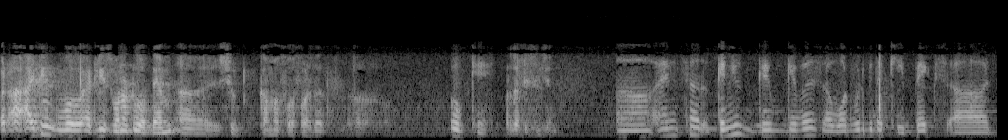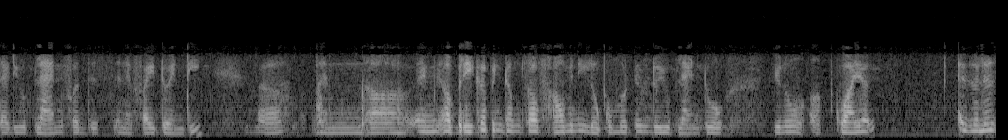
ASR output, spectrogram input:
But I, I think uh, at least one or two of them uh, should come up for further uh, okay. further decision. Uh, and sir, can you give, give us uh, what would be the capex uh, that you plan for this in FY20? Uh, and, uh, and a breakup in terms of how many locomotives do you plan to, you know, acquire, as well as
